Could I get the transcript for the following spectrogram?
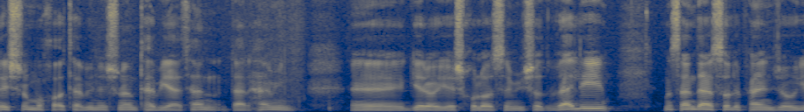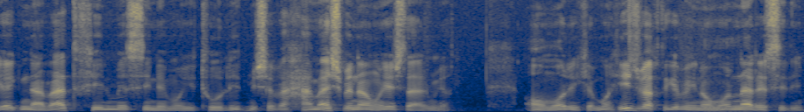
قشر مخاطبینشون هم طبیعتا در همین گرایش خلاصه می‌شد. ولی مثلا در سال 51 90 فیلم سینمایی تولید میشه و همش به نمایش در میاد. آماری که ما هیچ وقت دیگه به این آمار نرسیدیم.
